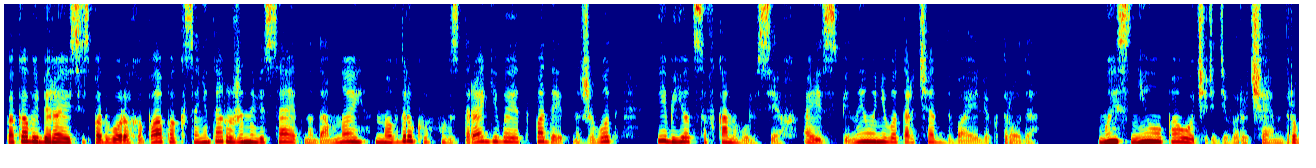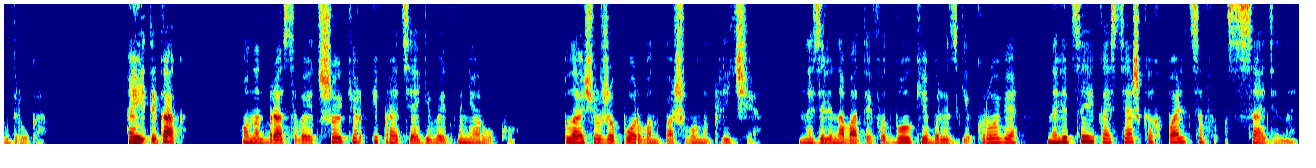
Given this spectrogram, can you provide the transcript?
Пока выбираюсь из-под вороха папок, санитар уже нависает надо мной, но вдруг вздрагивает, падает на живот и бьется в конвульсиях, а из спины у него торчат два электрода. Мы с Нио по очереди выручаем друг друга. «Эй, ты как?» Он отбрасывает шокер и протягивает мне руку. Плащ уже порван по шву на плече. На зеленоватой футболке брызги крови, на лице и костяшках пальцев ссадины.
